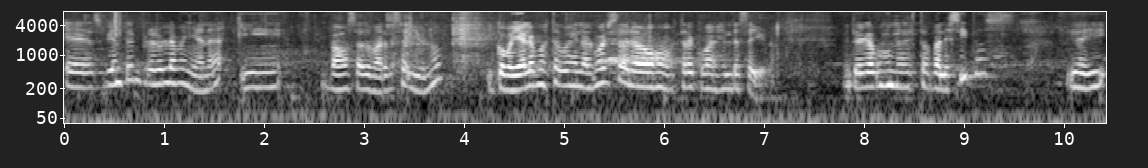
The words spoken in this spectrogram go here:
es bien temprano en la mañana y vamos a tomar desayuno. Y como ya lo mostramos en el almuerzo, ahora vamos a mostrar cómo es el desayuno. Entregamos uno de estos valecitos y de ahí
